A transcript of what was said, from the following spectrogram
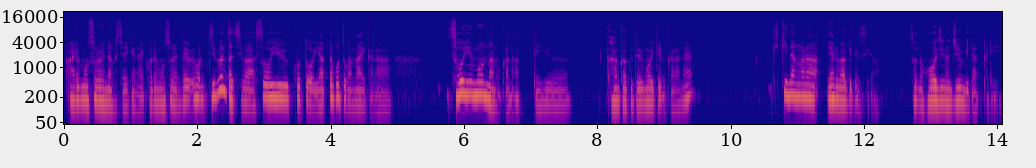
あれも揃えなくちゃいけない。これも揃えで自分たちはそういうことをやったことがないからそういうもんなのかなっていう感覚で動いてるからね。聞きながらやるわけですよ。その法事の準備だったり、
